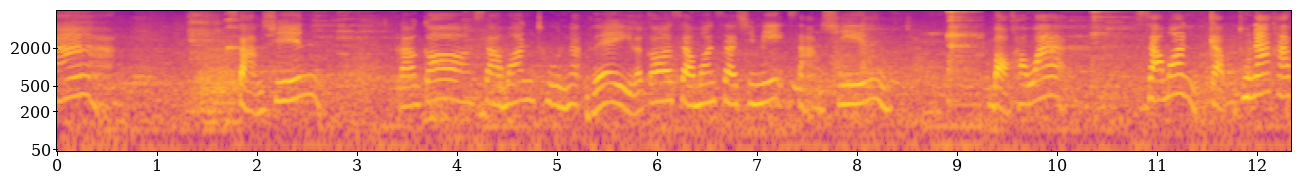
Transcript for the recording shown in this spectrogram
น่าสามชิ้น แล้วก็แซลมอนทูน่าเว้ยแล้วก็แซลมอนซาชิมิ 3 ชิ้น บอกเขาว่าแซลมอนกับทูน่าครับ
